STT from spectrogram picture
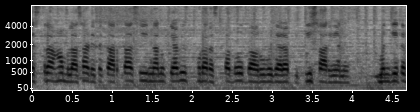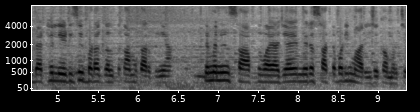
ਇਸ ਤਰ੍ਹਾਂ ਹਮਲਾ ਸਾਡੇ ਤੇ ਕਰਤਾ ਸੀ। ਇਹਨਾਂ ਨੂੰ ਕਿਹਾ ਵੀ ਥੋੜਾ ਰਸਤਾ ਦੋ ਦਾਰੂ ਵਗੈਰਾ ਪੀਤੀ ਸਾਰੀਆਂ ਨੇ। ਮੰਜੇ ਤੇ ਬੈਠੇ ਲੇਡੀ ਸੀ ਬੜਾ ਗਲਤ ਕੰਮ ਕਰਦੀਆਂ। ਤੇ ਮੈਨੂੰ ਇਨਸਾਫ ਦਿਵਾਇਆ ਜਾਏ ਮੇਰੇ ਸੱਟ ਬੜੀ ਮਾਰੀ ਜੇ ਕਮਰ 'ਚ।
